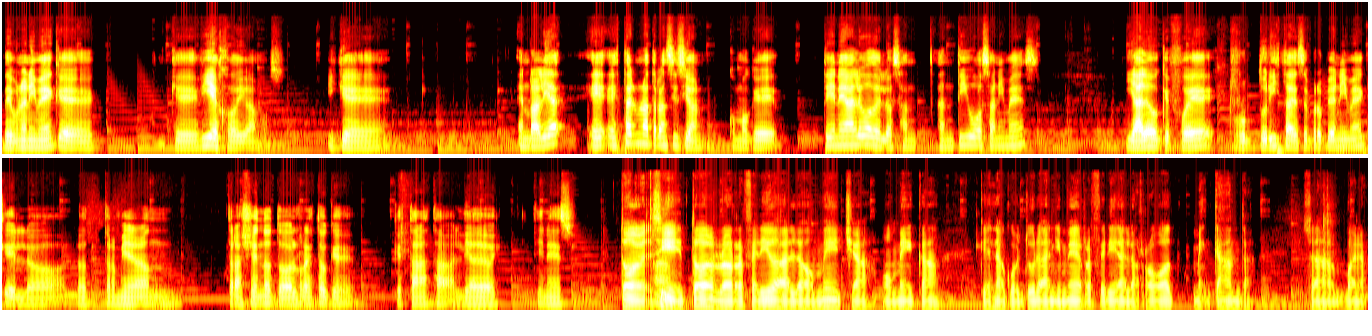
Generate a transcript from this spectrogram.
de un anime que, que es viejo, digamos. Y que en realidad eh, está en una transición. Como que tiene algo de los an- antiguos animes y algo que fue rupturista de ese propio anime que lo, lo terminaron trayendo todo el resto que, que están hasta el día de hoy. Tiene eso. Todo, Sí, todo lo referido a lo mecha o mecha, que es la cultura anime referida a los robots, me encanta. O sea, bueno.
